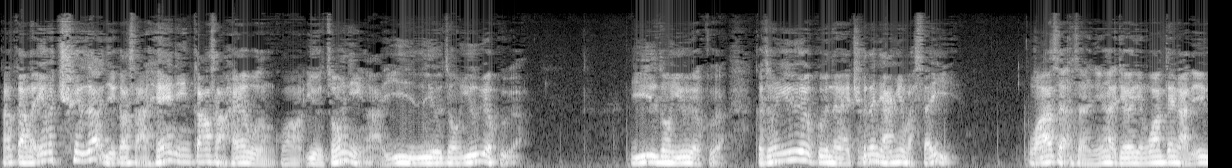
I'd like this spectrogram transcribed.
哪讲呢？因为确实就讲上海人讲上海话辰光，有种人啊，伊是有种优越感个，伊有种优越感，搿种优越感呢，确实让人勿适意。我也承承认个，就辰光对外地，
